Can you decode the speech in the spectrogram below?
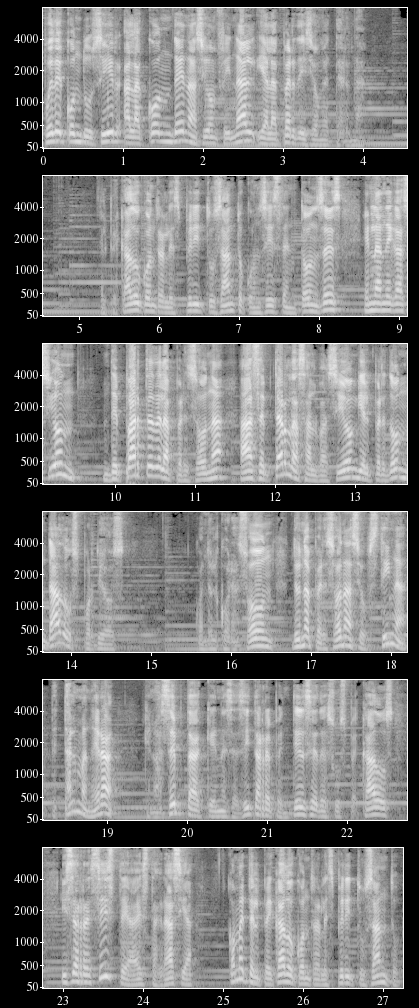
puede conducir a la condenación final y a la perdición eterna. El pecado contra el Espíritu Santo consiste entonces en la negación de parte de la persona a aceptar la salvación y el perdón dados por Dios cuando el corazón de una persona se obstina de tal manera que no acepta que necesita arrepentirse de sus pecados y se resiste a esta gracia, comete el pecado contra el Espíritu Santo,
